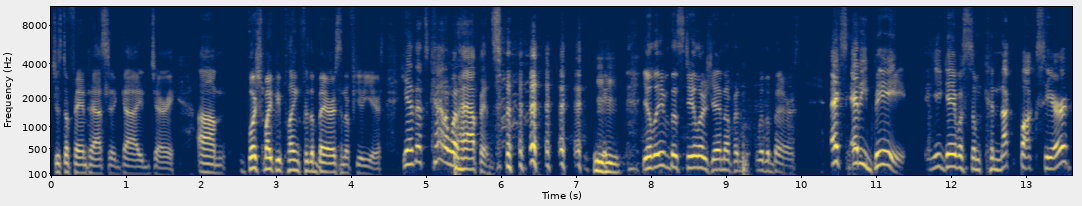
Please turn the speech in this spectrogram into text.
Just a fantastic guy, Jerry. Um, Bush might be playing for the Bears in a few years. Yeah, that's kind of what happens. mm-hmm. You leave the Steelers, you end up in, with the Bears. X Eddie B, he gave us some Canuck bucks here,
